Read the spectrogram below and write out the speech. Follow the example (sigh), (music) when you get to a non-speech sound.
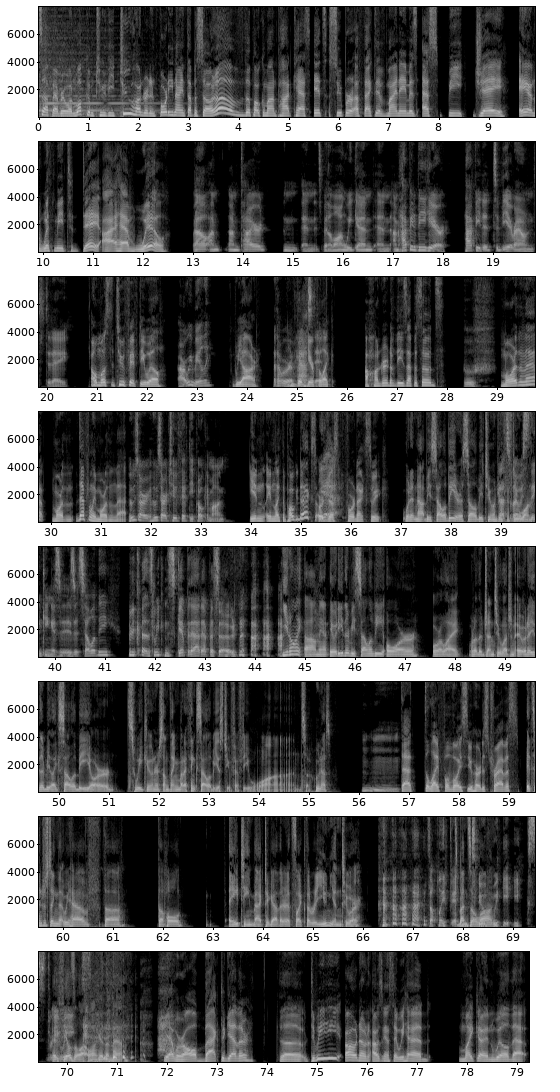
What's up, everyone? Welcome to the 249th episode of the Pokemon Podcast. It's super effective. My name is SBJ, and with me today I have Will. Well, I'm I'm tired, and and it's been a long weekend, and I'm happy to be here. Happy to to be around today. Almost to 250, Will. Are we really? We are. I thought we were You've been here it. for like a hundred of these episodes. Oof. More than that? More than definitely more than that. Who's our Who's our 250 Pokemon? In in like the Pokedex or Yeah. just for next week? Would it not be Celebi or a Celebi That's what I was thinking. Is it is it Celebi? (laughs) Because we can skip that episode. (laughs) You don't like oh man, it would either be Celebi or or like what other Gen 2 legend? It would either be like Celebi or Suicune or something, but I think Celebi is 251. So who knows? hmm. That delightful voice you heard is Travis. It's interesting that we have the the whole A team back together. It's like the reunion tour. (laughs) it's only been, been so two long. weeks. Three it feels a lot longer than that. (laughs) Yeah, we're all back together. The did we? Oh no, no, I was gonna say we had Micah and Will that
